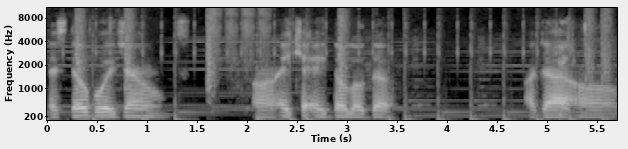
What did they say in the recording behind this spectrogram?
That's Doughboy Jones, uh, aka Dolo Duh. I got um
